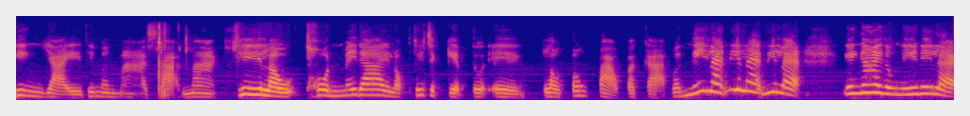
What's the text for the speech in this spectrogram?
ยิ่งใหญ่ที่มันมหาศาลมาก ที่เราทนไม่ได้หรอกที่จะเก็บตัวเอง เราต้องเป่าประกาศว่านี่แหละนี่แหละนี่แหละ ง่าย ๆ ตรงนี้นี่แหละ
